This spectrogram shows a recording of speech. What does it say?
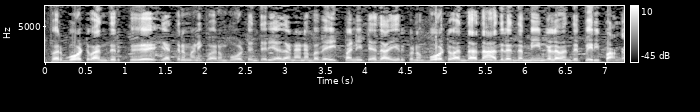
இப்போ ஒரு போட் வந்திருக்கு. எத்தனை மணிக்கு வரும் போட்டுன்னு தெரியாது. ஆனால் நம்ம வெயிட் பண்ணிகிட்டே தான் இருக்கணும். போட் வந்தால் தான் அதுலேருந்து மீன்களை வந்து பிரிப்பாங்க.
